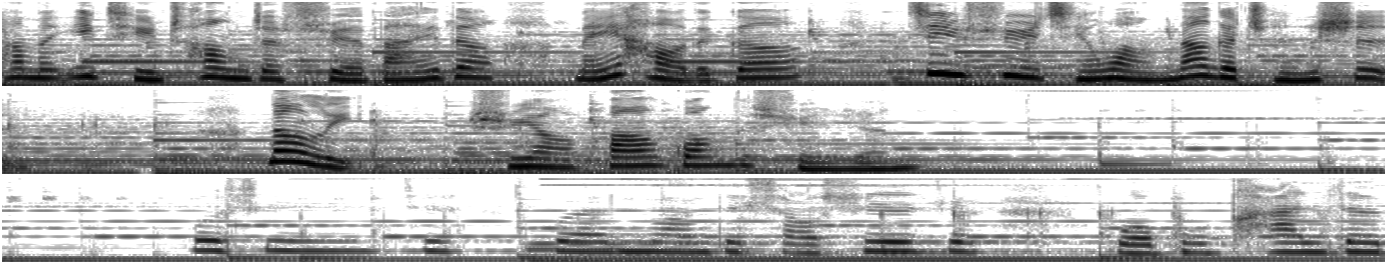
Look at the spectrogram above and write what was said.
他们一起唱着雪白的、美好的歌，继续前往那个城市。那里需要发光的雪人。我是一只温暖的小雪人，我不怕冷。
